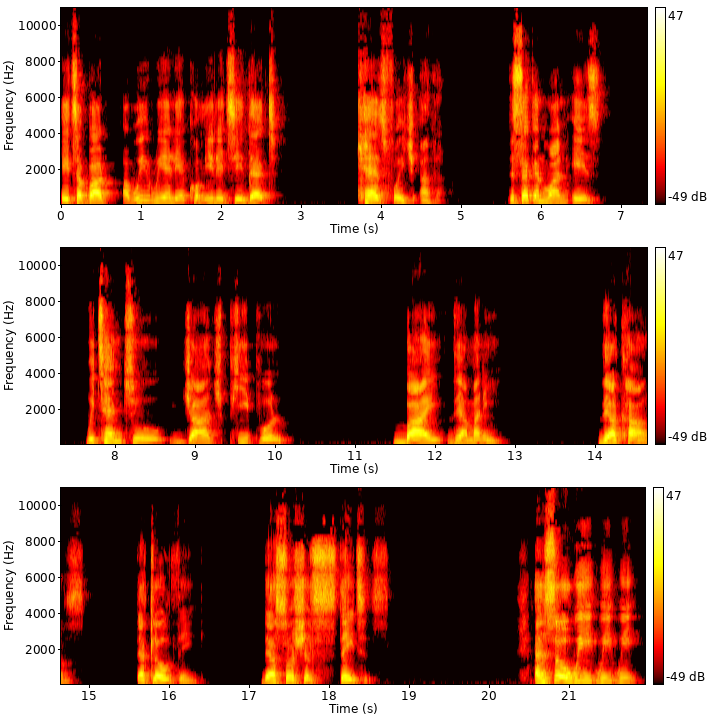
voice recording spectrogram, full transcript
it's about are we really a community that cares for each other? The second one is we tend to judge people by their money, their cars, their clothing, their social status. And so we, we, we,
